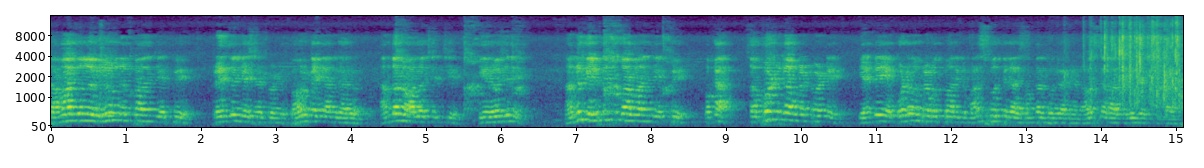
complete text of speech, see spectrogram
సమాజంలో విలువ నింపాలని చెప్పి ప్రయత్నం చేసినటువంటి పవన్ కళ్యాణ్ గారు అందరూ ఆలోచించి ఈ రోజుని నన్ను గెలిపించుకోవాలని చెప్పి ఒక సపోర్ట్గా ఉన్నటువంటి ఎన్డీఏ కూటమి ప్రభుత్వానికి మనస్ఫూర్తిగా సందర్భంగా నేను నమస్కారాలు తెలియజేస్తున్నాను.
